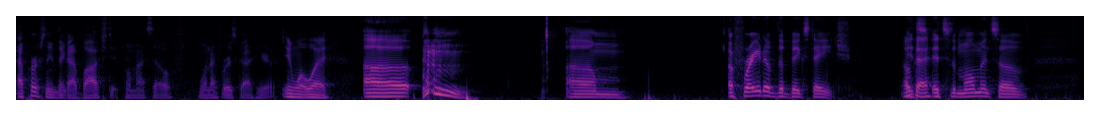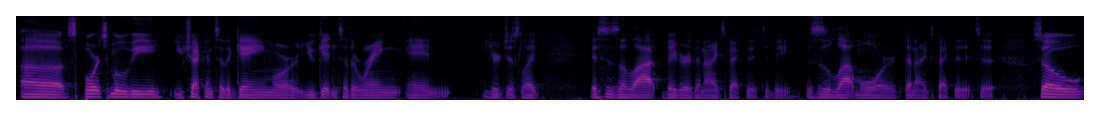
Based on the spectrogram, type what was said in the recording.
I personally think I botched it for myself when I first got here. In what way? Uh, um, afraid of the big stage. Okay. It's, it's the moments of uh sports movie. You check into the game or you get into the ring and you're just like, this is a lot bigger than I expected it to be. This is a lot more than I expected it to. So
